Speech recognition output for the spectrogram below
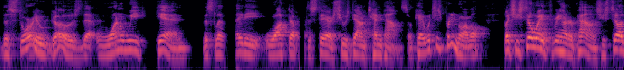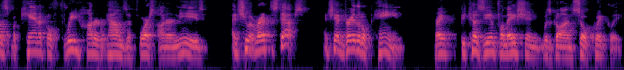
the story goes that one week in, this lady walked up the stairs. She was down 10 pounds, okay, which is pretty normal, but she still weighed 300 pounds. She still had this mechanical 300 pounds of force on her knees. And she went right up the steps and she had very little pain, right? Because the inflammation was gone so quickly.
